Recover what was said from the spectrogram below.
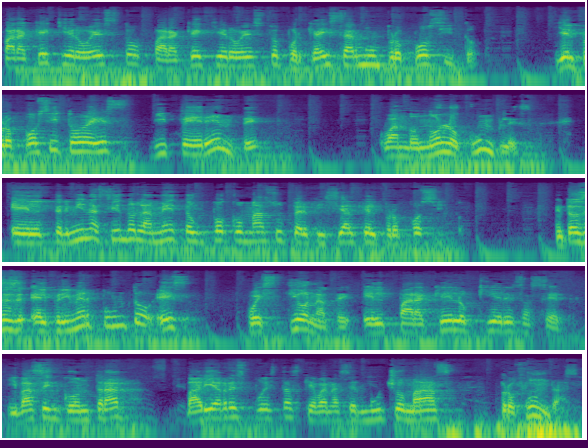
¿Para qué quiero esto? ¿Para qué quiero esto? Porque ahí se arma un propósito. Y el propósito es diferente cuando no lo cumples. Él termina siendo la meta un poco más superficial que el propósito. Entonces, el primer punto es cuestiónate el para qué lo quieres hacer y vas a encontrar varias respuestas que van a ser mucho más profundas.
